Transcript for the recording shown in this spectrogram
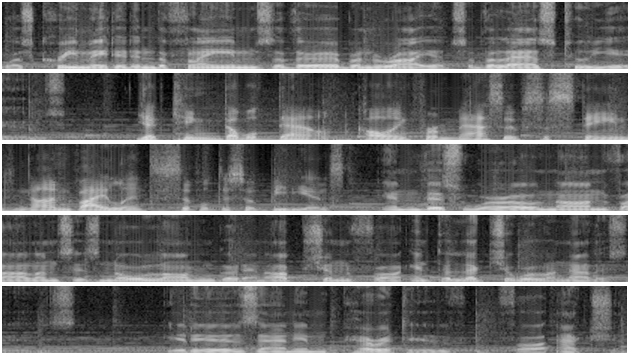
was cremated in the flames of the urban riots of the last two years. Yet King doubled down, calling for massive, sustained, nonviolent civil disobedience. In this world, nonviolence is no longer an option for intellectual analysis. It is an imperative for action.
